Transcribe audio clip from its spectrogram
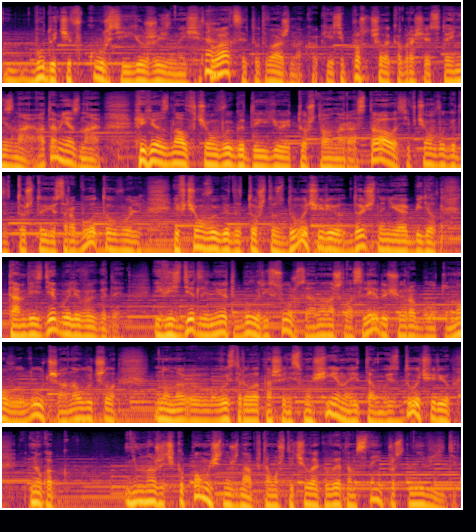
будучи в курсе ее жизненной ситуации, тут важно, как если просто человек обращается, то я не знаю, а там я знаю. И я знал, в чем выгода ее и то, что она рассталась, и в чем выгода то, что ее с работы уволили, и в чем выгода то, что с дочерью, дочь на нее обидел. Там везде были выгоды, и везде для нее это был ресурс, и она нашла следующую работу, новую, лучше, она улучшила, ну, выстроила отношения с мужчиной, и там и с дочерью, ну, как немножечко помощь нужна, потому что человек в этом состоянии просто не видит.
